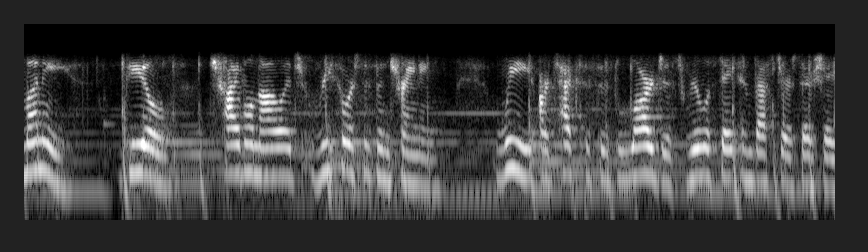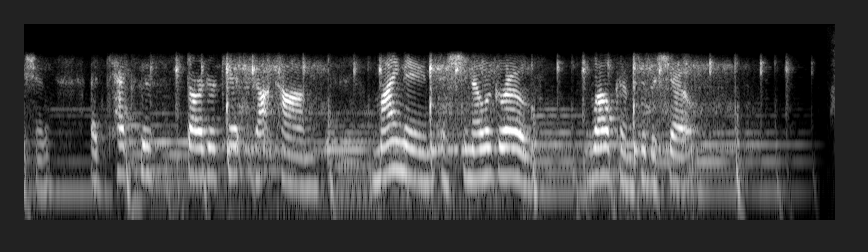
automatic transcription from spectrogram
money, deals, tribal knowledge, resources, and training. We are Texas's largest real estate investor association at texasstarterkit.com. My name is Shanoa Grove. Welcome to the show.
